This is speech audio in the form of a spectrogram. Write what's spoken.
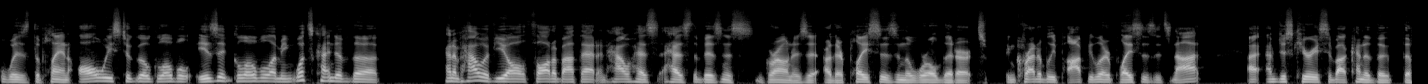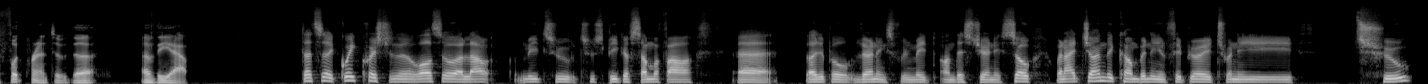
was the plan always to go global is it global i mean what's kind of the kind of how have you all thought about that and how has has the business grown is it are there places in the world that are incredibly popular places it's not I, am just curious about kind of the the footprint of the of the app that's a great question it will also allow me to to speak of some of our uh, valuable learnings we made on this journey so when i joined the company in february 22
